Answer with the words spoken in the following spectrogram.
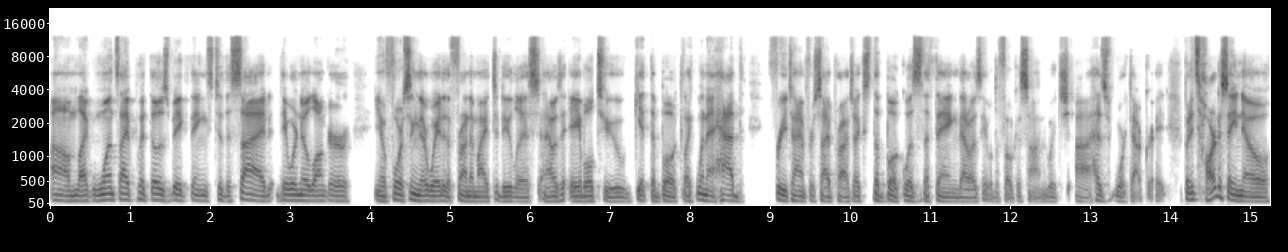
um, like once I put those big things to the side, they were no longer, you know, forcing their way to the front of my to-do list. And I was able to get the book. Like when I had free time for side projects, the book was the thing that I was able to focus on, which uh, has worked out great. But it's hard to say no.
